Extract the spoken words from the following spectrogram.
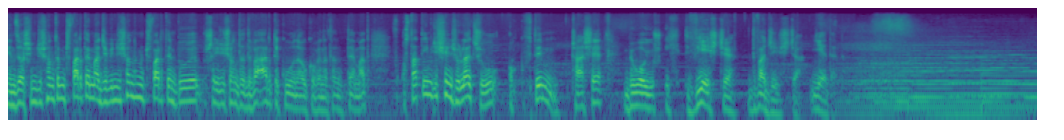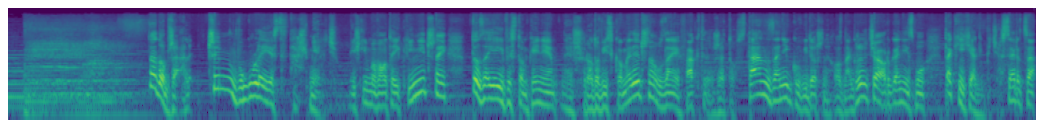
Między 84 a 94 były 62 artykuły naukowe na ten temat. W ostatnim dziesięcioleciu, w tym czasie, było już ich 221. No dobrze, ale czym w ogóle jest ta śmierć? Jeśli mowa o tej klinicznej, to za jej wystąpienie środowisko medyczne uznaje fakt, że to stan zaniku widocznych oznak życia organizmu, takich jak bicie serca,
